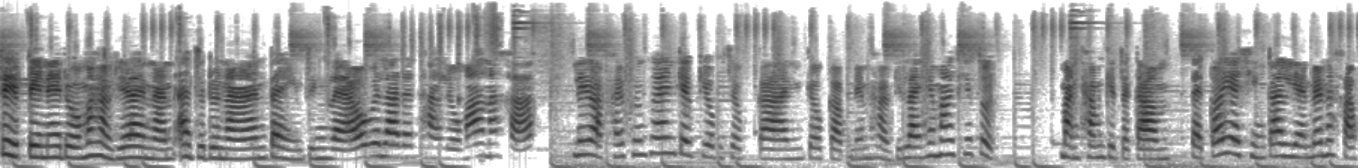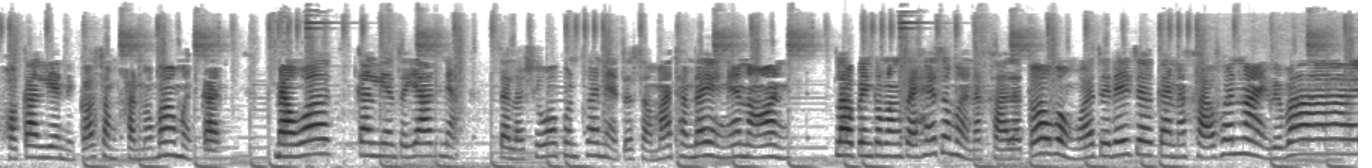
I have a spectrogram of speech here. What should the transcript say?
สี่ปีในรั้วมหาวิทยาลัยนั้นอาจจะดูนานแต่จริงๆแล้วเวลาเดินทางเร็วมากนะคะเลยอยากให้เพื่อนๆเก็บเกี่ยวประสบการณ์เกี่ยวกับในมหาวิทยาลัยให้มากที่สุดหมั่นทำกิจกรรม แต่ก็อย่าทิ้งการเรียนด้วยนะคะ เพราะการเรียนเนี่ยก็สำคัญมากๆเหมือนกัน แม้ว่าการเรียนจะยากเนี่ย แต่เราเชื่อว่าเพื่อนๆเนี่ยจะสามารถทำได้อย่างแน่นอน เราเป็นกำลังใจให้เสมอนะคะ แล้วก็หวังว่าจะได้เจอกันนะคะ เพื่อนใหม่ บ๊ายบาย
